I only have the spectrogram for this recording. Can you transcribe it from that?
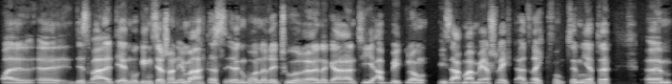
Weil äh, das war halt, irgendwo ging es ja schon immer, dass irgendwo eine Retour, eine Garantieabwicklung, ich sag mal, mehr schlecht als recht funktionierte. Ähm,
